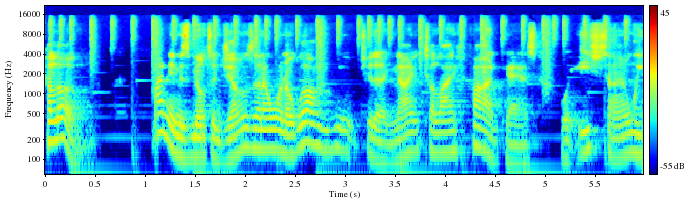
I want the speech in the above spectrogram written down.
Hello, my name is Milton Jones, and I want to welcome you to the Ignite to Life podcast, where each time we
